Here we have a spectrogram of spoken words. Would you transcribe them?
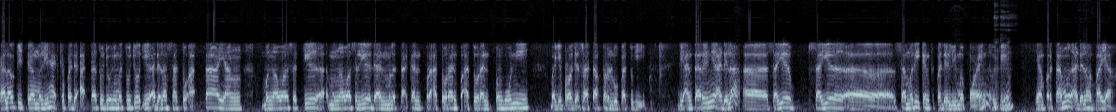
kalau kita melihat kepada Akta 757, ia adalah satu akta yang mengawal setia, mengawal selia dan meletakkan peraturan-peraturan penghuni bagi projek serata perlu patuhi. Di antaranya adalah uh, saya saya uh, summarykan kepada lima poin, okey. Yang pertama adalah bayar.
